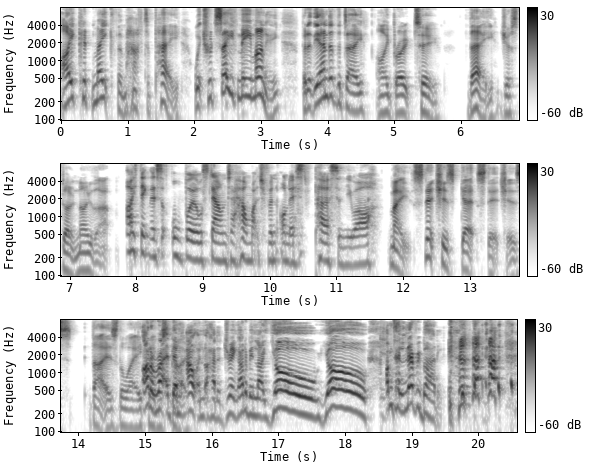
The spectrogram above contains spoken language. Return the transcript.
I could make them have to pay, which would save me money, but at the end of the day, I broke too. They just don't know that. I think this all boils down to how much of an honest person you are. Mate, snitches get stitches. That is the way. I'd have things ratted them out and not had a drink. I'd have been like, "Yo, yo, I'm telling everybody."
